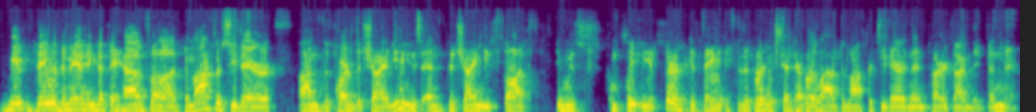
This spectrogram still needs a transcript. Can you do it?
we they were demanding that they have uh, democracy there on the part of the Chinese, and the Chinese thought it was completely absurd because they the British had never allowed democracy there in the entire time they'd been there.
